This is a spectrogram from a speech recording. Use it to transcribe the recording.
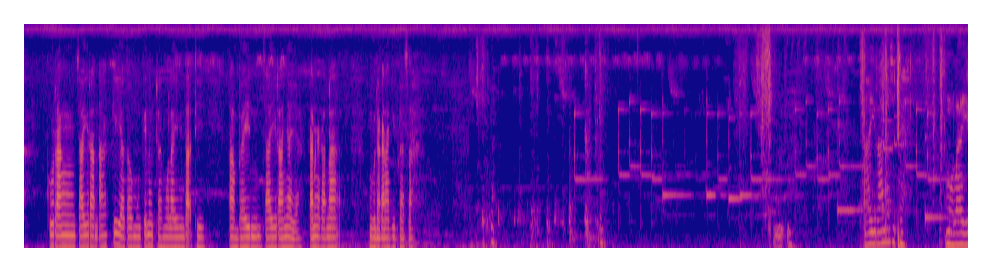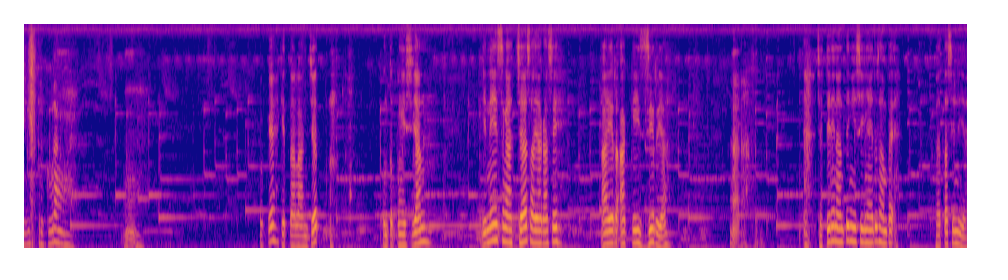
kurang cairan aki atau mungkin udah mulai minta ditambahin cairannya ya. Kan karena menggunakan aki basah cairannya sudah mulai berkurang. Hmm. oke kita lanjut. Untuk pengisian ini sengaja saya kasih air aki zir ya. Nah, nah jadi ini nanti ngisinya itu sampai batas ini ya.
